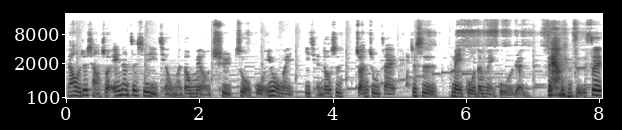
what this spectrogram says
然后我就想说，哎，那这些以前我们都没有去做过，因为我们以前都是专注在就是美国的美国人这样子，所以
